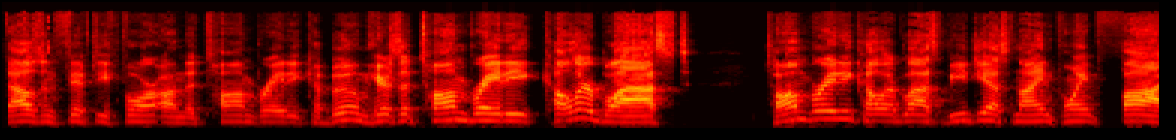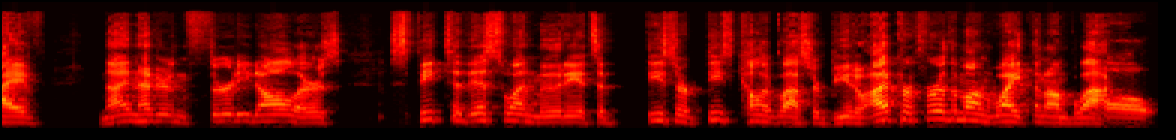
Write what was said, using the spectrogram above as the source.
1054 on the Tom Brady kaboom. Here's a Tom Brady color blast. Tom Brady color blast BGS 9.5, $930. Speak to this one, Moody. It's a these are these color blasts are beautiful. I prefer them on white than on black. Oh,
